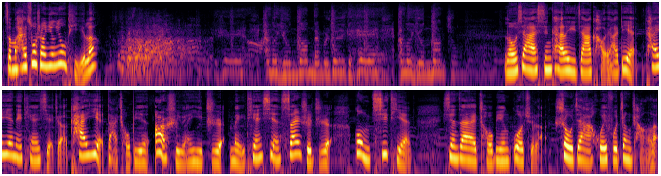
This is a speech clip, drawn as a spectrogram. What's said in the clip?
怎么还做上应用题了？楼下新开了一家烤鸭店，开业那天写着“开业大酬宾，二十元一只，每天限三十只，共七天”。现在酬宾过去了，售价恢复正常了。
